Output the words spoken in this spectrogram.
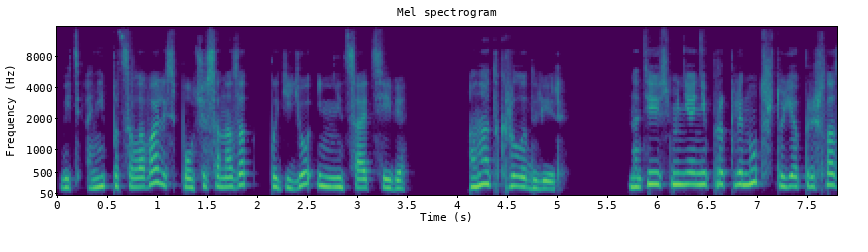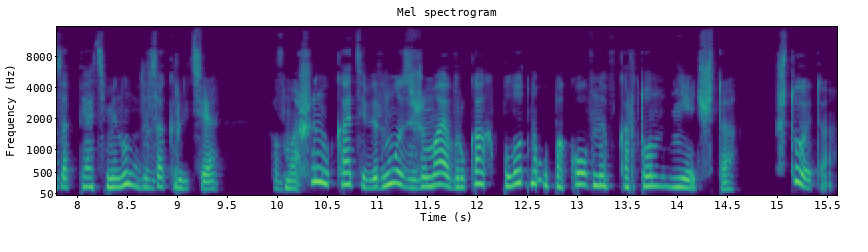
ведь они поцеловались полчаса назад по ее инициативе. Она открыла дверь. «Надеюсь, меня не проклянут, что я пришла за пять минут до закрытия». В машину Катя вернулась, сжимая в руках плотно упакованное в картон нечто. «Что это?»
